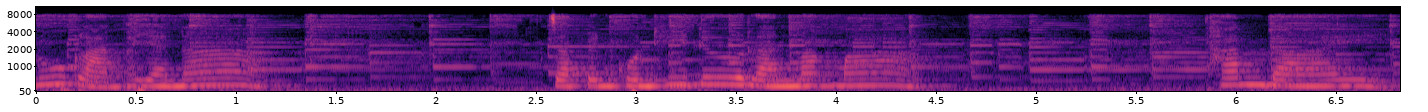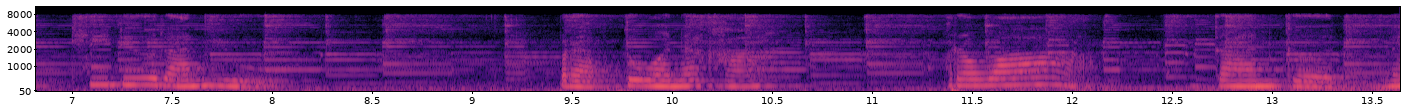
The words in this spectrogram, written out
ลูกหลานพญานาค จะเป็นคนที่ดื้อรั้นมาก ๆ ท่านใด ที่ดื้อรั้นอยู่ ปรับตัวนะคะ เพราะว่าการเกิดใน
